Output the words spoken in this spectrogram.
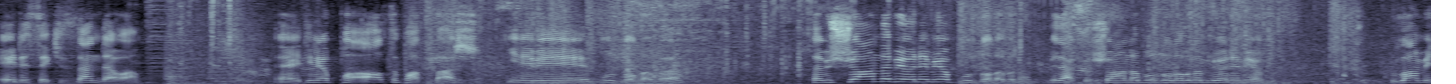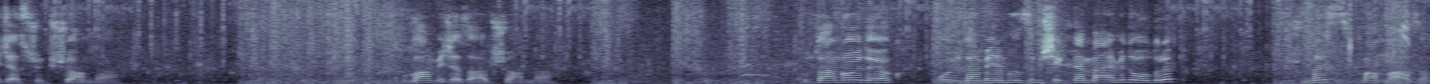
58'den devam. Evet yine pa 6 patlar. Yine bir buzdolabı. Tabi şu anda bir önemi yok buzdolabının. Bir dakika şu anda buzdolabının bir önemi yok. Kullanmayacağız çünkü şu anda. Kullanmayacağız abi şu anda. Kuzen Roy da yok. O yüzden benim hızlı bir şekilde mermi doldurup şunları sıkmam lazım.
